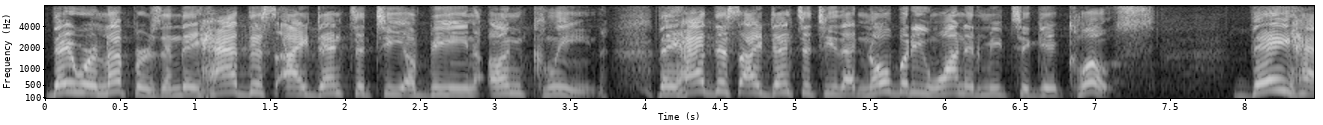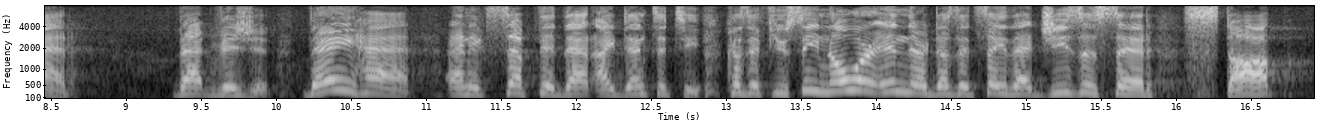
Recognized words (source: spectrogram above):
They were lepers and they had this identity of being unclean. They had this identity that nobody wanted me to get close. They had that vision. They had and accepted that identity. Because if you see nowhere in there does it say that Jesus said, Stop,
